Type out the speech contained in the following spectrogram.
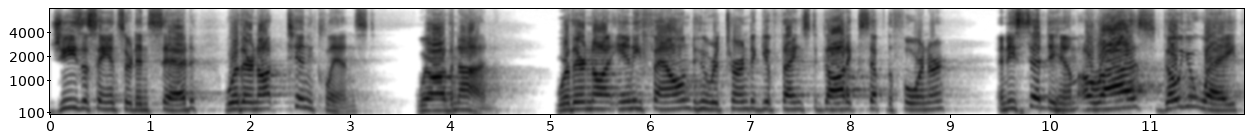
Jesus answered and said, Were there not ten cleansed? Where are the nine? Were there not any found who returned to give thanks to God except the foreigner? And he said to him, Arise, go your way,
